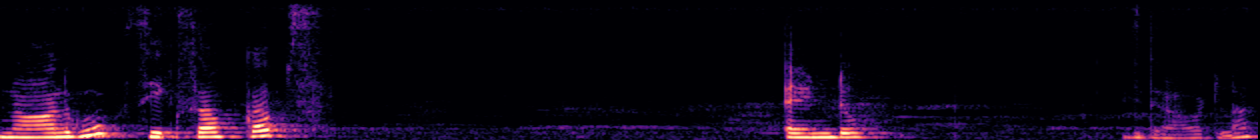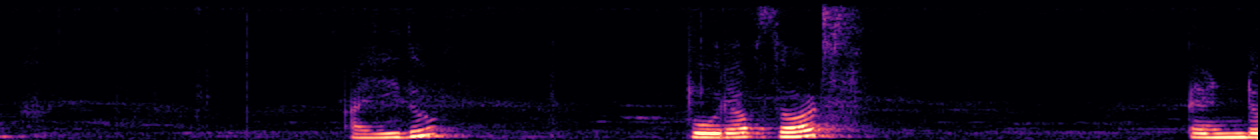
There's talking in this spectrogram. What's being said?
నాలుగు సిక్స్ ఆఫ్ కప్స్ అండ్ ఇది రావట్లా? ఐదు ఫోర్ ఆఫ్ సార్ట్స్ అండ్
